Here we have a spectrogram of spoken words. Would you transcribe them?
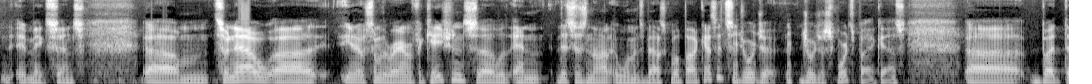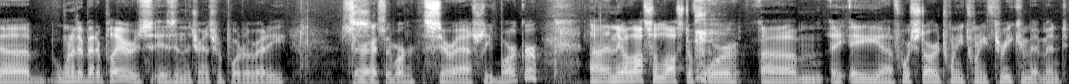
it makes sense. Um, so now, uh, you know, some of the ramifications, uh, and this is not a women's basketball podcast; it's a Georgia Georgia sports podcast. Uh, but uh, one of their better players is in the transfer portal already. Sarah Ashley Barker. Sarah Ashley Barker, uh, and they also lost a four um, a, a four star 2023 commitment.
